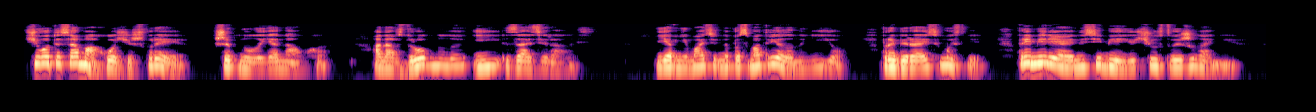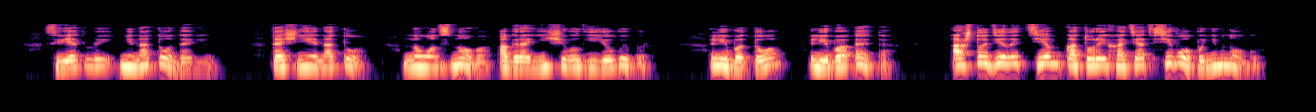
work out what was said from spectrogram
«Чего ты сама хочешь, Фрея?» — шепнула я на ухо. Она вздрогнула и заозиралась. Я внимательно посмотрела на нее, пробираясь в мысли, примеряя на себе ее чувства и желания. Светлый не на то давил, Точнее, на то, но он снова ограничивал ее выбор. Либо то, либо это. А что делать тем, которые хотят всего понемногу?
